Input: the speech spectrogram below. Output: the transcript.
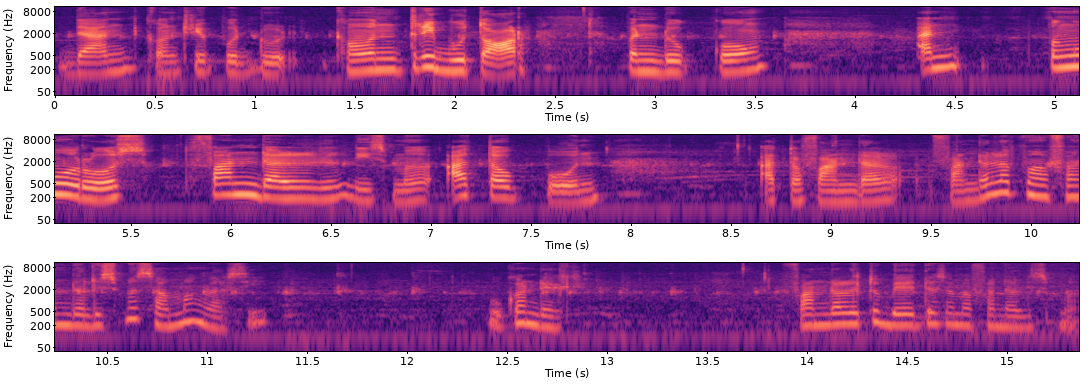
dan kontributor, pendukung, pengurus vandalisme ataupun atau vandal vandal apa vandalisme sama nggak sih? Bukan deh. Vandal itu beda sama vandalisme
